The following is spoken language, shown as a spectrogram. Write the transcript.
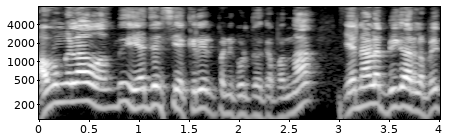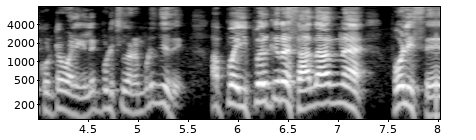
அவங்களாம் வந்து ஏஜென்சியை கிரியேட் பண்ணி கொடுத்ததுக்கப்புறம் தான் என்னால் பீகாரில் போய் குற்றவாளிகளை பிடிச்சி வர முடிஞ்சுது. அப்போ இப்போ இருக்கிற சாதாரண போலீஸு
